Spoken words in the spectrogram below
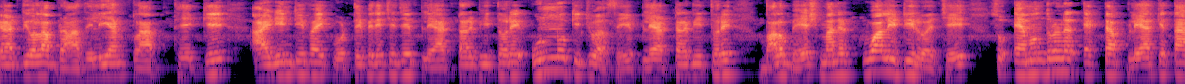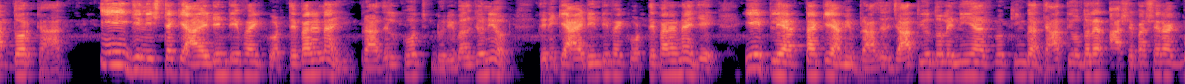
গার্দিওলা ব্রাজিলিয়ান ক্লাব থেকে আইডেন্টিফাই করতে পেরেছে যে প্লেয়ারটার ভিতরে অন্য কিছু আছে। প্লেয়ারটার ভিতরে ভালো বেশ মানের কোয়ালিটি রয়েছে। সো এমন ধরনের একটা প্লেয়ারকে তার দরকার। এই জিনিসটাকে আইডেন্টিফাই করতে পারে নাই ব্রাজিল কোচ ডুরিবাল জুনিয়র। তিনি কি আইডেন্টিফাই করতে পারে নাই যে এই প্লেয়ারটাকে আমি ব্রাজিল জাতীয় দলে নিয়ে আসব কিংবা জাতীয় দলের আশেপাশে রাখব?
